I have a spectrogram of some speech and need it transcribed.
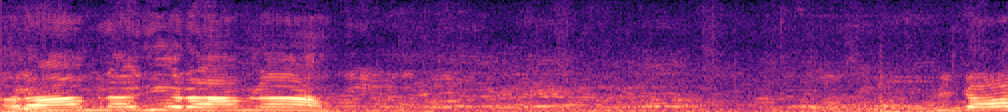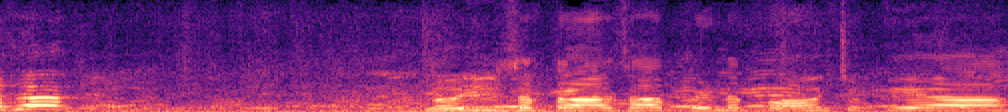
ਆਰਾਮ ਨਾਲ ਜੀ ਆਰਾਮ ਨਾਲ ਵਿਕਾਸ ਲੋ ਜੀ ਸਰਤਾਜ ਸਾਹਿਬ ਪਿੰਡ ਪਹੁੰਚ ਚੁੱਕੇ ਆ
